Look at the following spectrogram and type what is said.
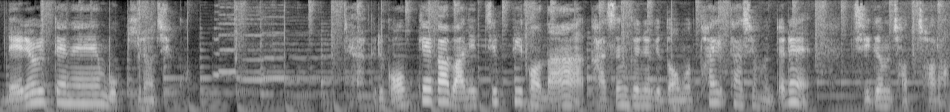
내려올 때는 목 길어지고 자 그리고 어깨가 많이 찝히거나 가슴 근육이 너무 타이트하신 분들은 지금 저처럼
